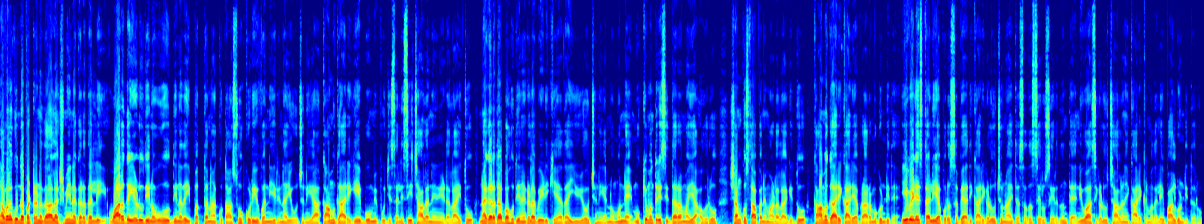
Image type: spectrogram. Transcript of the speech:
ನವಲಗುಂದ ಪಟ್ಟಣದ ಲಕ್ಷ್ಮೀನಗರದಲ್ಲಿ ವಾರದ ಏಳು ದಿನವೂ ದಿನದ ಇಪ್ಪತ್ತ ನಾಲ್ಕು ತಾಸು ಕುಡಿಯುವ ನೀರಿನ ಯೋಜನೆಯ ಕಾಮಗಾರಿಗೆ ಭೂಮಿ ಪೂಜೆ ಸಲ್ಲಿಸಿ ಚಾಲನೆ ನೀಡಲಾಯಿತು. ನಗರದ ಬಹುದಿನಗಳ ಬೇಡಿಕೆಯಾದ ಈ ಯೋಜನೆಯನ್ನು ಮೊನ್ನೆ ಮುಖ್ಯಮಂತ್ರಿ ಸಿದ್ದರಾಮಯ್ಯ ಅವರು ಶಂಕುಸ್ಥಾಪನೆ ಮಾಡಲಾಗಿದ್ದು, ಕಾಮಗಾರಿ ಕಾರ್ಯ ಪ್ರಾರಂಭಗೊಂಡಿದೆ. ಈ ವೇಳೆ ಸ್ಥಳೀಯ ಪುರಸಭೆ ಅಧಿಕಾರಿಗಳು, ಚುನಾಯಿತ ಸದಸ್ಯರು ಸೇರಿದಂತೆ ನಿವಾಸಿಗಳು ಚಾಲನೆ ಕಾರ್ಯಕ್ರಮದಲ್ಲಿ ಪಾಲ್ಗೊಂಡಿದ್ದರು.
